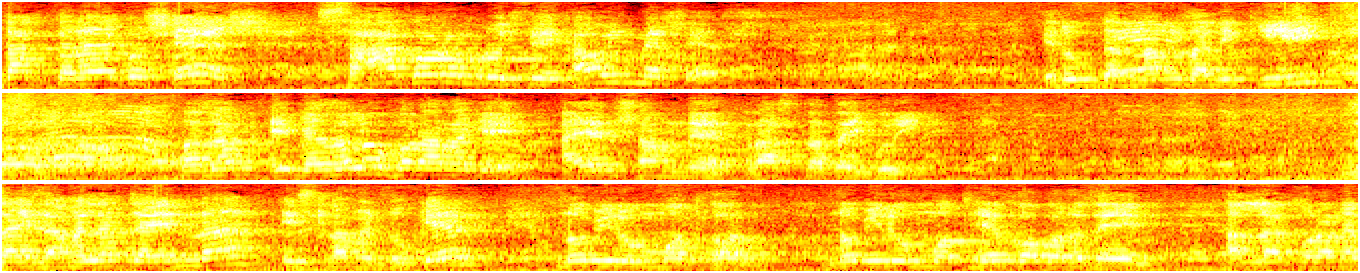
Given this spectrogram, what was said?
ডাক্তার এখন শেষ। চা গরম রইছে খাওয়াই না, শেষ। এই রোগটার নাম জানি কি? এই আগে সামনে রাস্তাটাই ঘুরি। যাই ঝামেলার যায়েন না, ইসলামে ঢুকেন, নবীর উম্মত হন। নবীর উম্মত হয়ে কবর দেন আল্লাহ কোরআনে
